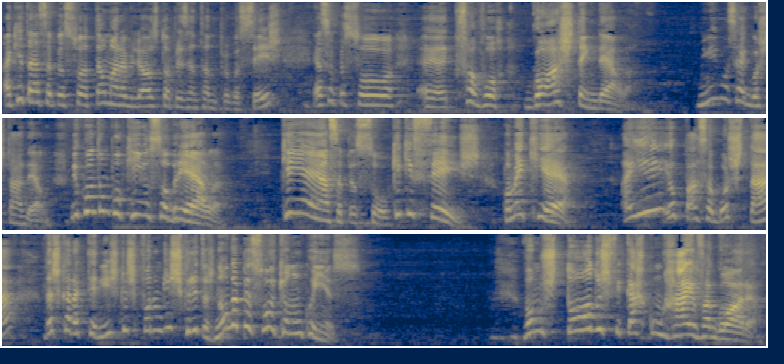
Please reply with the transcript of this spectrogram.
Aqui está essa pessoa tão maravilhosa, estou apresentando para vocês. Essa pessoa, é, por favor, gostem dela. Ninguém consegue gostar dela. Me conta um pouquinho sobre ela. Quem é essa pessoa? O que, que fez? Como é que é? Aí eu passo a gostar das características que foram descritas, não da pessoa que eu não conheço. Vamos todos ficar com raiva agora.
